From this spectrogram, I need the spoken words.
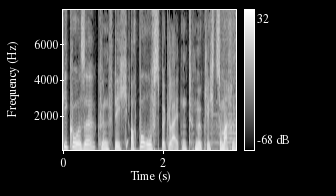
die Kurse künftig auch berufsbegleitend möglich zu machen.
